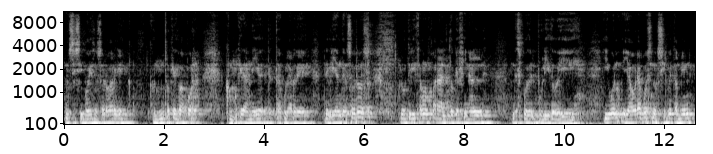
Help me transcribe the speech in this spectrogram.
No sé si podéis observar que con un toque de vapor, como queda el anillo espectacular de, de brillante. Nosotros lo utilizamos para el toque final después del pulido y, bueno, y ahora pues nos sirve también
